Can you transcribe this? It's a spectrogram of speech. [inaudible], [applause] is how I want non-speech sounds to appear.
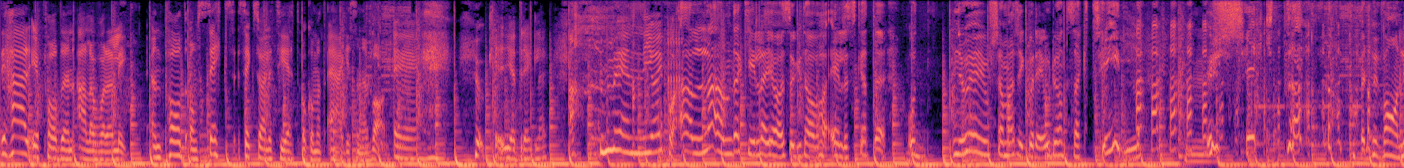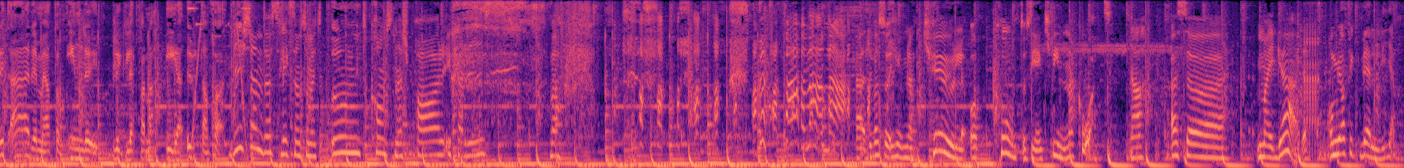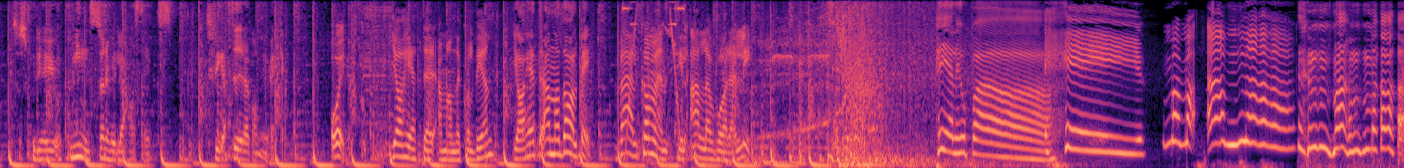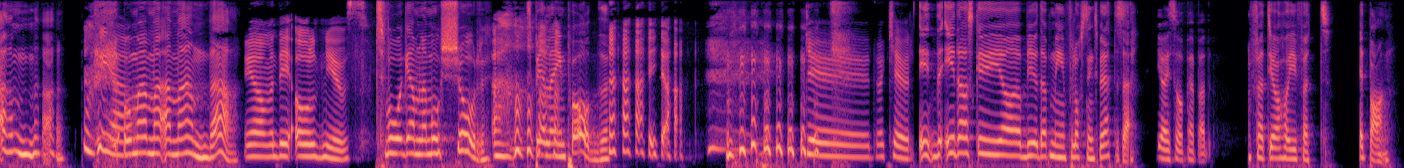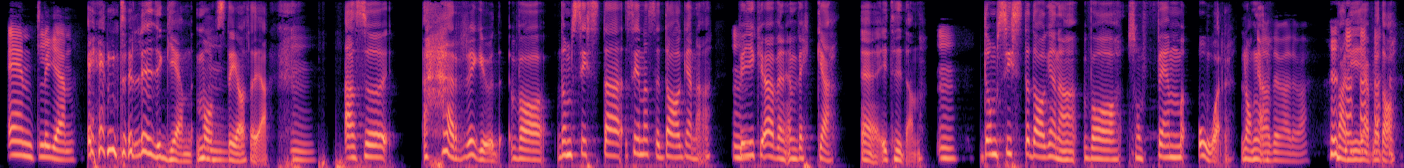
Det här är podden Alla våra ligg. En podd om sex, sexualitet och om att äga sina val. Eh, [laughs] Okej, jag dreglar. Men jag är på. Alla andra killar jag har sugit av har älskat det. Och nu har jag gjort samma trick på dig och du har inte sagt till. Ursäkta. Men hur vanligt är det med att de inre blygdläpparna är utanför? Vi kände oss liksom som ett ungt konstnärspar i Paris. [laughs] Va? Fan, Anna! Det var så himla kul och coolt att se en kvinna kåt. Ja. Alltså, my god. Om jag fick välja så skulle jag ju åtminstone vilja ha sex tre, fyra gånger i veckan. Oj. Jag heter Amanda Koldén. Jag heter Anna Dahlbeck. Välkommen till Alla våra ligg. Hej allihopa! Hej! Mamma Anna! [laughs] mamma Anna [laughs] Ja. och mamma Amanda. Ja, men det är old news. Två gamla morsor [laughs] spelar in podd. [laughs] ja. Gud, vad kul. I, idag ska ju jag bjuda på min förlossningsberättelse. Jag är så peppad. För att jag har ju fött ett barn. Äntligen. Äntligen måste jag säga. Mm. Alltså herregud vad de sista, senaste dagarna, för jag gick ju över en vecka eh, i tiden. Mm. De sista dagarna var som fem år långa Ja, det var det va? varje jävla dag. [laughs]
